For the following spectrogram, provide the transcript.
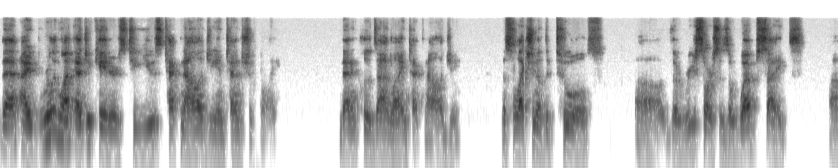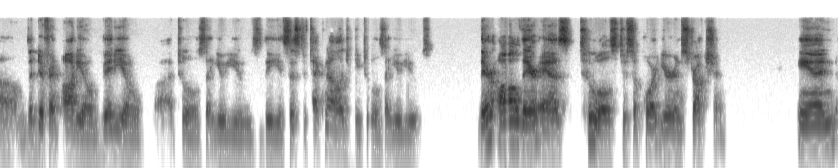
that I really want educators to use technology intentionally. That includes online technology, the selection of the tools, uh, the resources, the websites, um, the different audio, video uh, tools that you use, the assistive technology tools that you use. They're all there as tools to support your instruction. And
